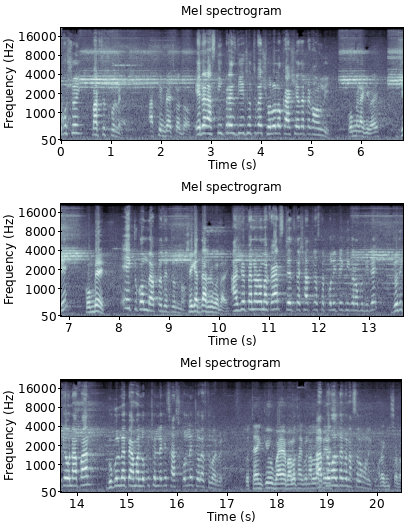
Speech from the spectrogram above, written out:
অবশ্যই পারচেস করবেন। আজকে প্রাইস কত? এটার আস্কিং প্রাইস দিয়েছে হচ্ছে ভাই ষোলো লক্ষ আশি হাজার টাকা অনলি কমবে নাকি ভাই? জি? কমবে? একটু কমবে আপনাদের জন্য। সেই ক্ষেত্রে আসবে কোথায়? আসবে প্যানোরামা কার স্টেজটা সাত রাস্তা পলিটেকনিকের অপোজিটে যদি কেউ না পান গুগল ম্যাপে আমার লোকেশন লিখে সার্চ করলে চলে আসতে পারবেন। তো থ্যাংক ইউ ভাইয়া। ভালো থাকবেন। আল্লাহ আপনি ভালো থাকবেন। আসসালামু আলাইকুম। ওয়ালাইকুম সালাম।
